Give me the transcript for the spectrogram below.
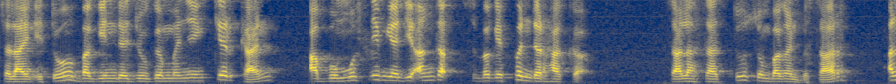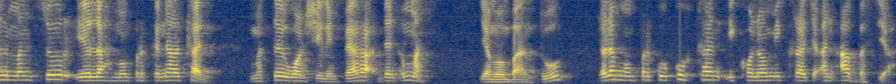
Selain itu, baginda juga menyingkirkan Abu Muslim yang dianggap sebagai penderhaka. Salah satu sumbangan besar Al-Mansur ialah memperkenalkan mata wang shilling perak dan emas yang membantu dalam memperkukuhkan ekonomi kerajaan Abbasiyah.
